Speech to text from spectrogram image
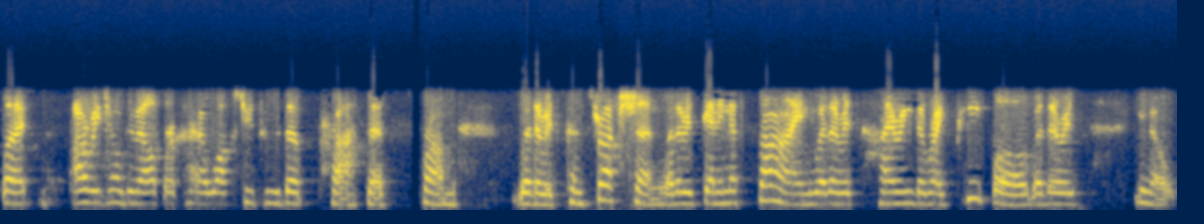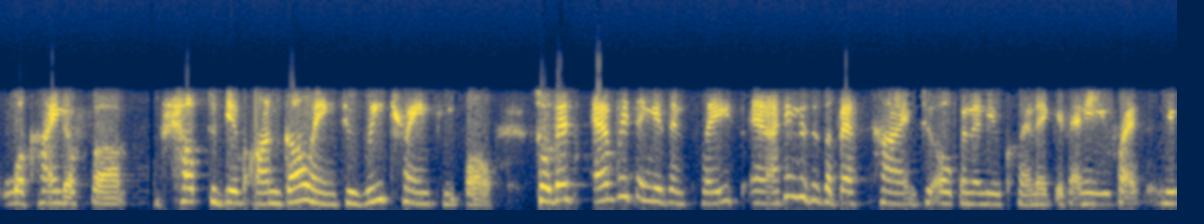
But our regional developer kind of walks you through the process from whether it's construction, whether it's getting a sign, whether it's hiring the right people, whether it's, you know, what kind of uh, help to give ongoing to retrain people. So that everything is in place, and I think this is the best time to open a new clinic if any new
